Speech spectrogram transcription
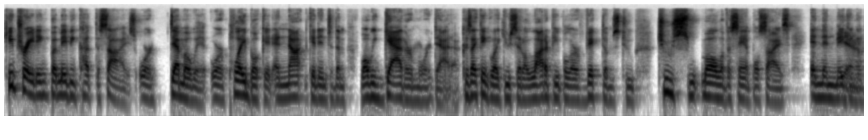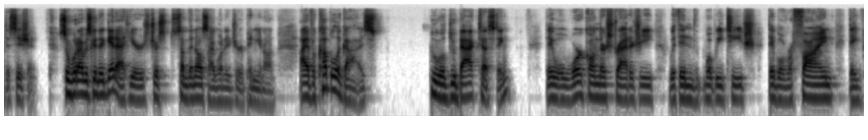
keep trading, but maybe cut the size or demo it or playbook it and not get into them while we gather more data. Because I think, like you said, a lot of people are victims to too small of a sample size and then making yeah. a decision. So, what I was going to get at here is just something else I wanted your opinion on. I have a couple of guys who will do back testing. They will work on their strategy within what we teach. They will refine. They've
